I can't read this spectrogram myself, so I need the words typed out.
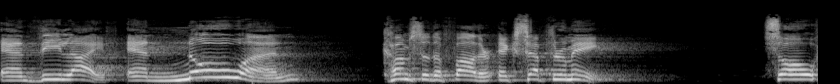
and the life. And no one comes to the Father except through me. So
